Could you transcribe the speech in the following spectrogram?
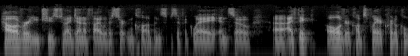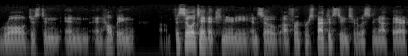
however you choose to identify with a certain club in a specific way. And so uh, I think all of your clubs play a critical role just in in, in helping um, facilitate that community. And so, uh, for prospective students who are listening out there,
